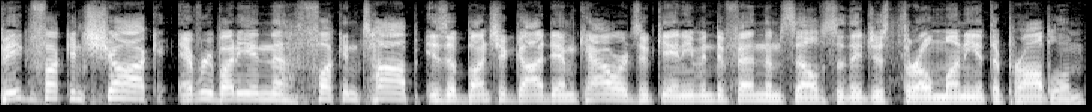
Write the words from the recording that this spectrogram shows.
big fucking shock. Everybody in the fucking top is a bunch of goddamn cowards who can't even defend themselves. So they just throw money at the problem.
